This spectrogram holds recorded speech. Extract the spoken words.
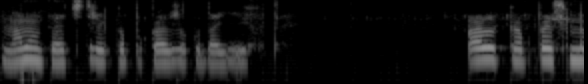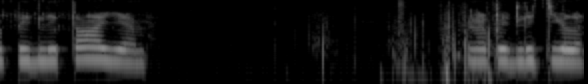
Нам опять стрілька показує, куди їхати. Але капець ми підлітаємо. Ми підлетіли.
